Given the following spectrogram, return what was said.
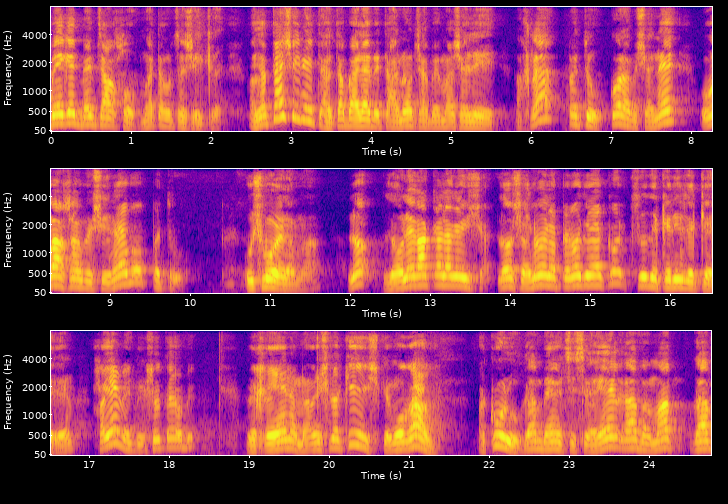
בגד באמצע הרחוב, מה אתה רוצה שיקרה? אז אתה שינית, אתה בא אליי בטענות שהבהמה שלי אכלה, פטור. כל המשנה, ובא אחר ושינה, והוא פטור. ושמואל אמר, לא, זה עולה רק על הרישא. לא שנו אלא פירות וירקות, כסות דקלים זה קרן, חייבת ברשות הרבים. וכן אמר יש לקיש, כמו רב, הכולו, גם בארץ ישראל, רב אמר, רב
